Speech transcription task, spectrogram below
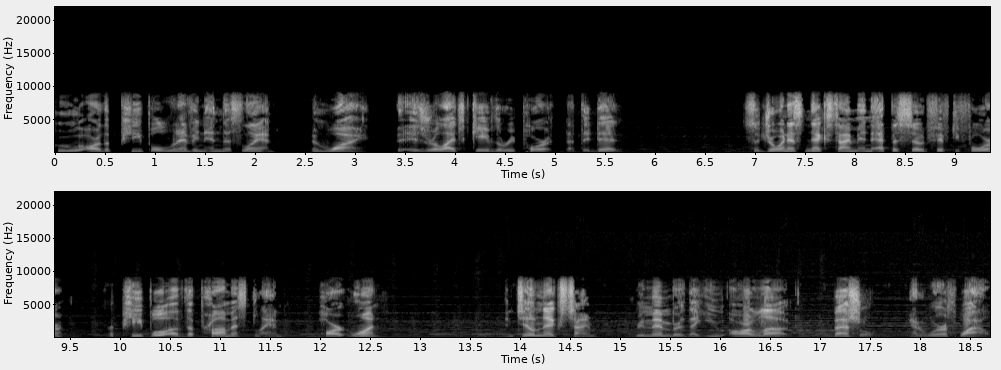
who are the people living in this land and why the Israelites gave the report that they did. So join us next time in episode 54 The People of the Promised Land, Part 1. Until next time, remember that you are loved, special, and worthwhile.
